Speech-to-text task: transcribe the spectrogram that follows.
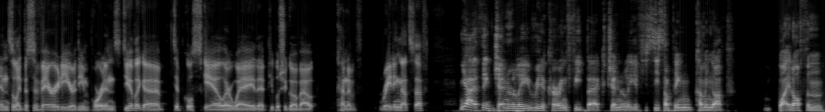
And so like the severity or the importance do you have like a typical scale or way that people should go about kind of rating that stuff? Yeah i think generally reoccurring feedback generally if you see something coming up quite often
